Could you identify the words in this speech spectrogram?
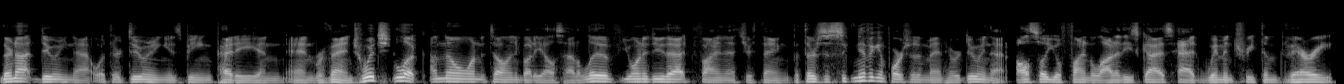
They're not doing that. What they're doing is being petty and, and revenge, which look, I'm no one to tell anybody else how to live. You want to do that? Fine. That's your thing. But there's a significant portion of men who are doing that. Also, you'll find a lot of these guys had women treat them very,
